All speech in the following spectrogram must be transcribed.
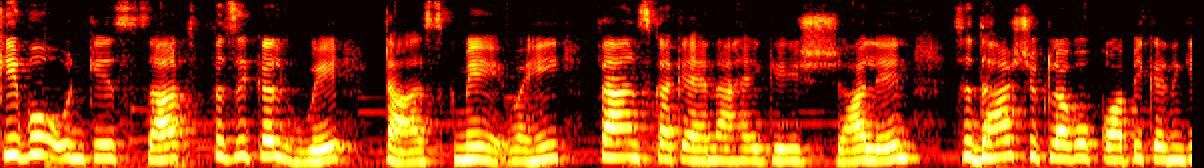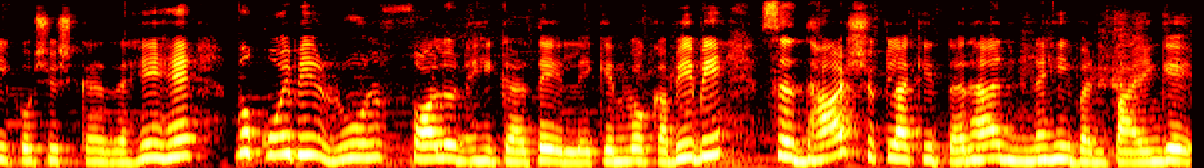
कि वो उनके साथ फ़िज़िकल हुए टास्क में। वहीं फैंस का कहना है कि शालिन सिद्धार्थ शुक्ला को कॉपी करने की कोशिश कर रहे हैं। वो कोई भी रूल फॉलो नहीं करते, लेकिन वो कभी भी सिद्धार्थ शुक्ला की तरह नहीं बन पाएँगे।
